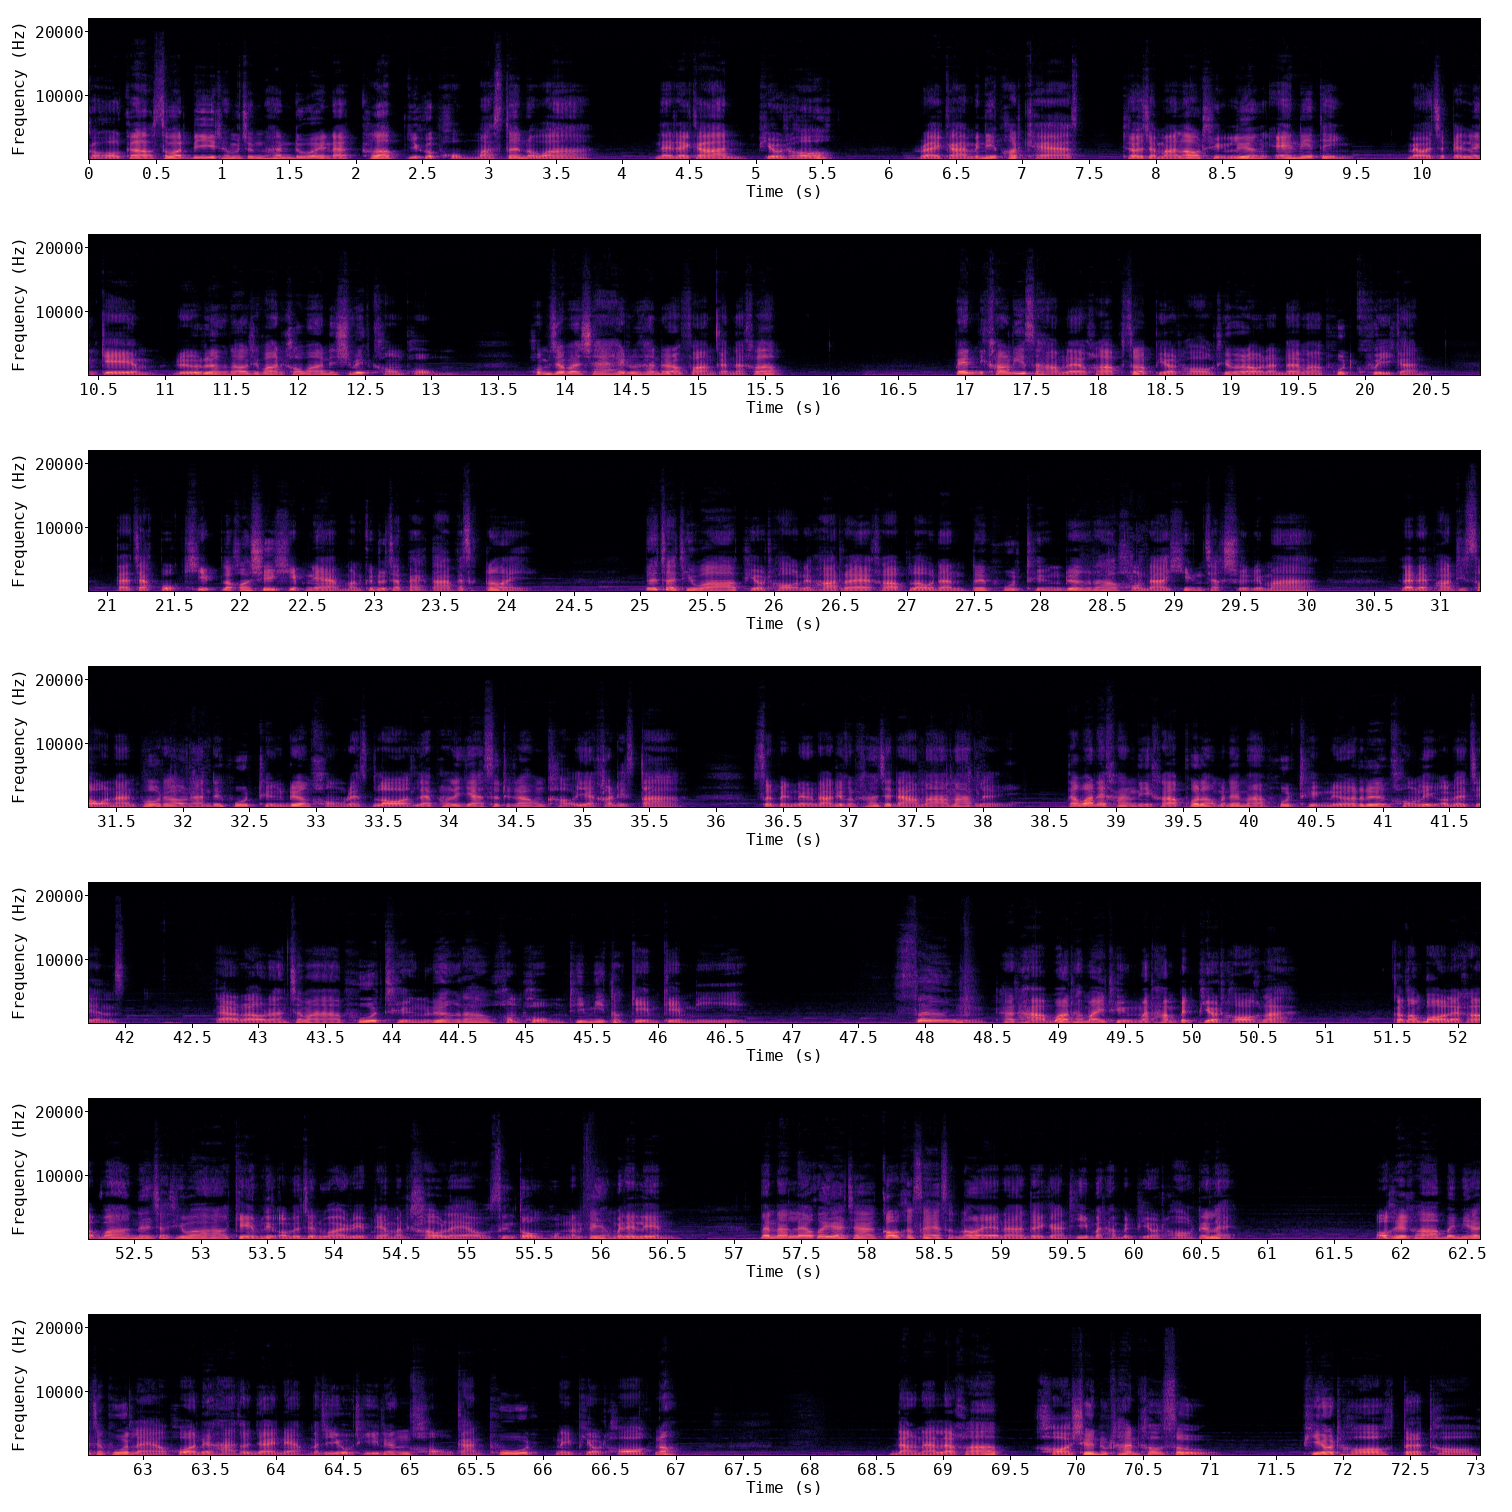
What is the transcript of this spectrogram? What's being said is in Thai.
ก็ขอกล่าวสวัสดีท่านผู้ชมท่านด้วยนะครับ อยู่กับผมมาสเตอร์โนว่าในรายการ Pure Talk รายการมินิพอดแคสต์ที่เราจะมาเล่าถึงเรื่อง anything ไม่ว่าจะเป็นเรื่องเกม หรือเรื่องราวที่ผ่านเข้ามาในชีวิตของผม ผมจะมาแชร์ให้ทุกท่านได้รับฟังกันนะครับ เป็นครั้งที่ 3 แล้วครับสำหรับ Pure Talk ที่เรานั้นได้มาพูดคุยกัน แต่จากปกคลิปแล้วก็ชื่อคลิปเนี่ยมันก็ดูจะแปลกตาไปสักหน่อยเนื่องจากที่ว่าเพียวทองในพาร์ทแรกครับ เรานั้นได้พูดถึงเรื่องราวของดาคินจากชูริมา และในพาร์ทที่ 2 นั้นพวกเรานั้นได้พูดถึงเรื่องของเรสลอดและภรรยาสุดที่รักของเขาอย่างคาริสตาซึ่งเป็นเรื่องราวที่ค่อนข้างจะดราม่ามากเลย แต่ว่าในครั้งนี้ครับพวกเราไม่ได้มาพูดถึงเนื้อเรื่องของ League of Legends แต่เรานั้นจะมาพูดถึงเรื่องราวของผมที่มีต่อเกมเกมนี้ ซึ่งถ้าถามว่าทำไมถึงมาทำเป็นเพียวทอ k ล่ะ ก็ต้องบอกเลยครับว่าเนื่องจากที่ว่าเกม League of Legends Wild Rift เนี่ยมันเข้าแล้ว ซึ่งตรงผมนั้นก็ยังไม่ได้เล่น ดังนั้นแล้วก็อยากจะเกาะกระแสสักหน่อยนะ โดยการที่มาทำเป็นเพียวทอ k นี่แหละ โอเคครับ ไม่มีอะไรจะพูดแล้ว เพราะว่าเนื้อหาส่วนใหญ่เนี่ยมันจะอยู่ที่เรื่องของการพูดในเพียวทอ k เนาะ ดังนั้นแล้วครับ ขอเชิญทุกท่านเข้าสู่ p u r e Talk Third Talk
